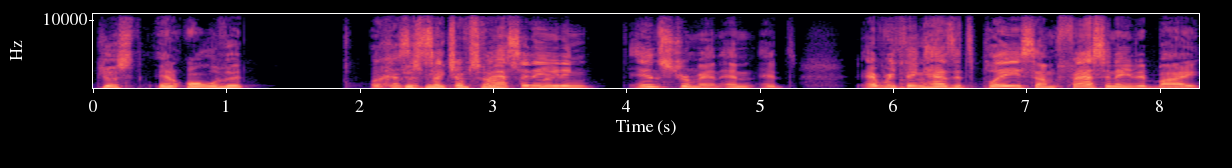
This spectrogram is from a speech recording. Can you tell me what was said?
just and all of it. because it's makes such a so great. fascinating instrument and it's everything has its place. I'm fascinated by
